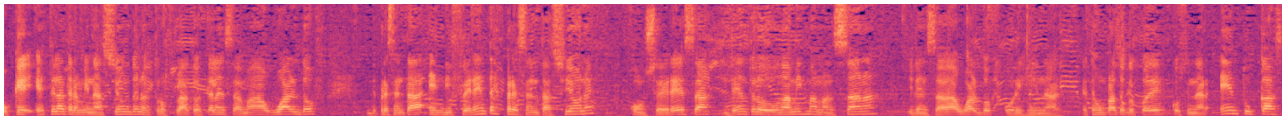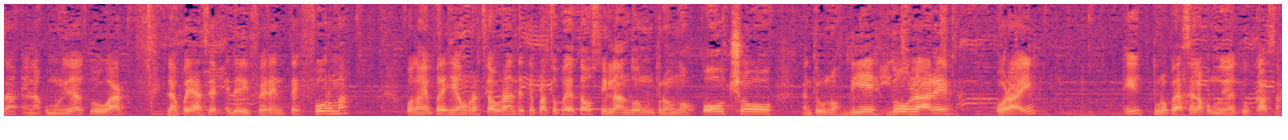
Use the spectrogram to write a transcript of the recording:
Ok, esta es la terminación de nuestros platos. Esta es la ensalada Waldorf, de- presentada en diferentes presentaciones con cereza dentro de una misma manzana y la ensalada Waldorf original. Este es un plato que puedes cocinar en tu casa, en la comunidad de tu hogar. La puedes hacer de diferentes formas. O también puedes ir a un restaurante. Este plato puede estar oscilando entre unos 8, entre unos 10 dólares por ahí. Y tú lo puedes hacer en la comunidad de tu casa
